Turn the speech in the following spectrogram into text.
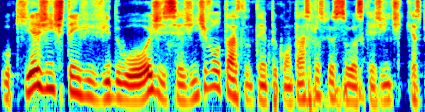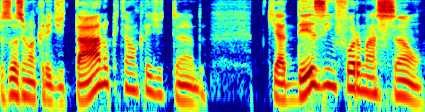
o que a gente tem vivido hoje, se a gente voltasse no tempo e contasse para as pessoas que, a gente, que as pessoas iam acreditar no que estão acreditando, que a desinformação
